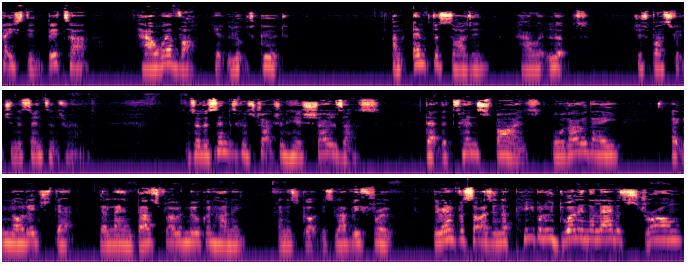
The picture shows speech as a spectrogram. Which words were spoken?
tasted bitter, however, it looked good, I'm emphasizing how it looked just by switching the sentence around. And so the sentence construction here shows us that the ten spies, although they acknowledge that the land does flow with milk and honey and it's got this lovely fruit. They're emphasizing the people who dwell in the land are strong,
